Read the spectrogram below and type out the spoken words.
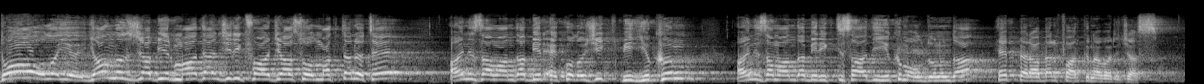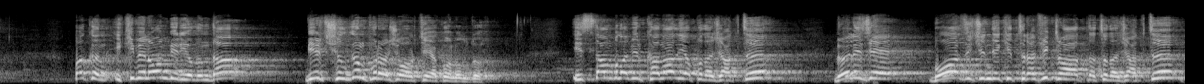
doğa olayı, yalnızca bir madencilik faciası olmaktan öte aynı zamanda bir ekolojik bir yıkım, aynı zamanda bir iktisadi yıkım olduğunun da hep beraber farkına varacağız. Bakın 2011 yılında bir çılgın proje ortaya konuldu. İstanbul'a bir kanal yapılacaktı. Böylece Boğaz içindeki trafik rahatlatılacaktı.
